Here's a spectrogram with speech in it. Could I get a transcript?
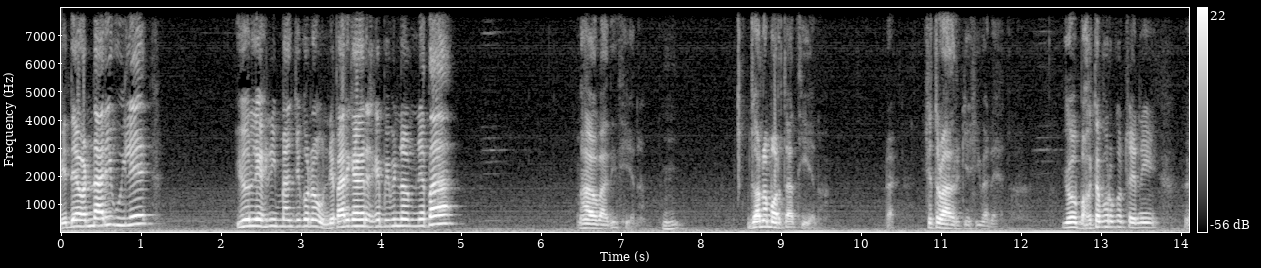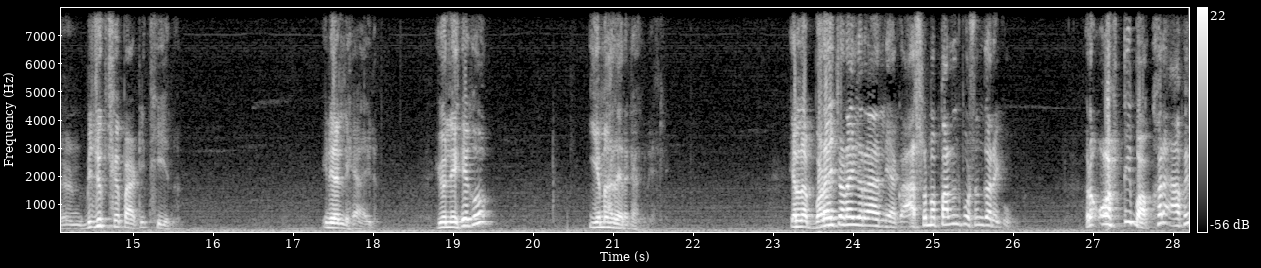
विद्या भण्डारी उहिले। यो लेख्ने मान्छेको नाउँ नेपाली काङ्ग्रेसका विभिन्न नेता। माओवादी थिएन। जनमोर्चा थिएन। चित्रबहादुर केसी भने यो भक्तपुरको चाहिँ नि विजुक्ष पार्टी थिएन। यिनीहरूले होइन। यो लेखेको एमाले र काङ्ग्रेसले यसलाई बढाइ चढाइ गरेर ल्याएको आश्रममा पालन पोषण गरेको। र अस्ति भर्खर आफै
